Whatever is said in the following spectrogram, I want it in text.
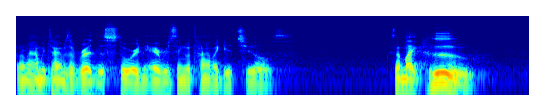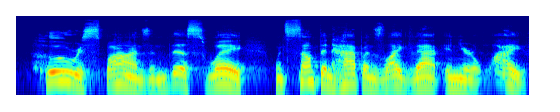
I don't know how many times I've read this story, and every single time I get chills. Because I'm like, who? Who responds in this way when something happens like that in your life?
